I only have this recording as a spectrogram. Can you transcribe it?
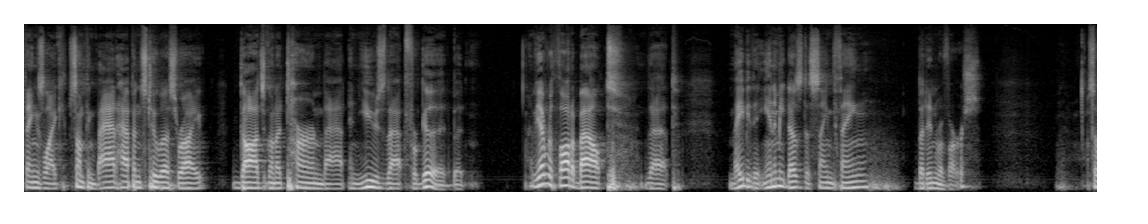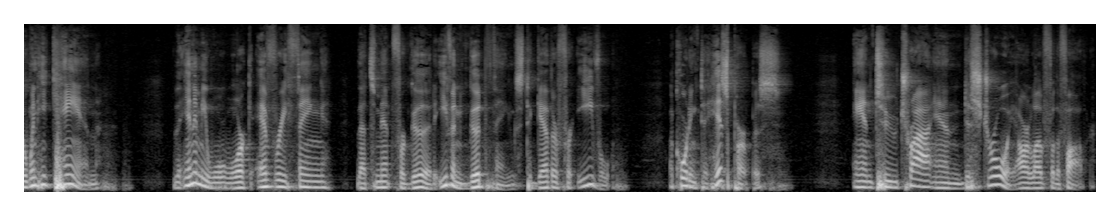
things like something bad happens to us, right? God's going to turn that and use that for good. But have you ever thought about that maybe the enemy does the same thing, but in reverse? So, when he can, the enemy will work everything that's meant for good, even good things, together for evil according to his purpose and to try and destroy our love for the Father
